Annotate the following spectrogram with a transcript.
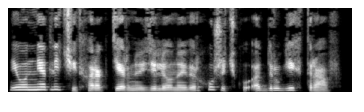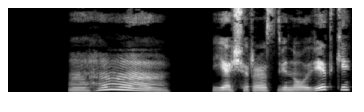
и он не отличит характерную зеленую верхушечку от других трав. «Ага», — ящер раздвинул ветки,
